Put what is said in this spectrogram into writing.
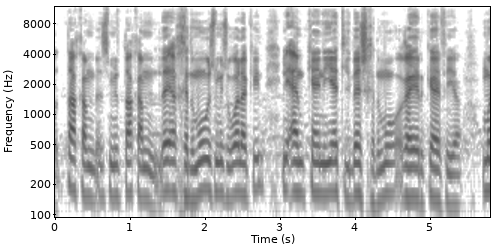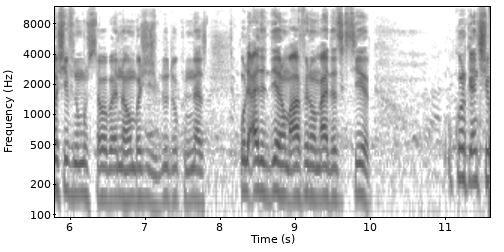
الطاقم سميتو الطاقم لا يخدموا سميتو ولكن الامكانيات اللي باش يخدموا غير كافية. وماشي في المستوى بأنهم باش يجبدوا دوك الناس. والعدد ديالهم عارفينهم عدد كثير وكون كان شي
